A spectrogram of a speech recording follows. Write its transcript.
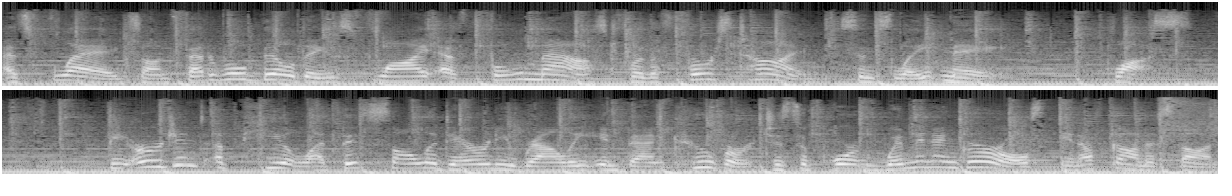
as flags on federal buildings fly at full mast for the first time since late May. Plus, the urgent appeal at this solidarity rally in Vancouver to support women and girls in Afghanistan.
